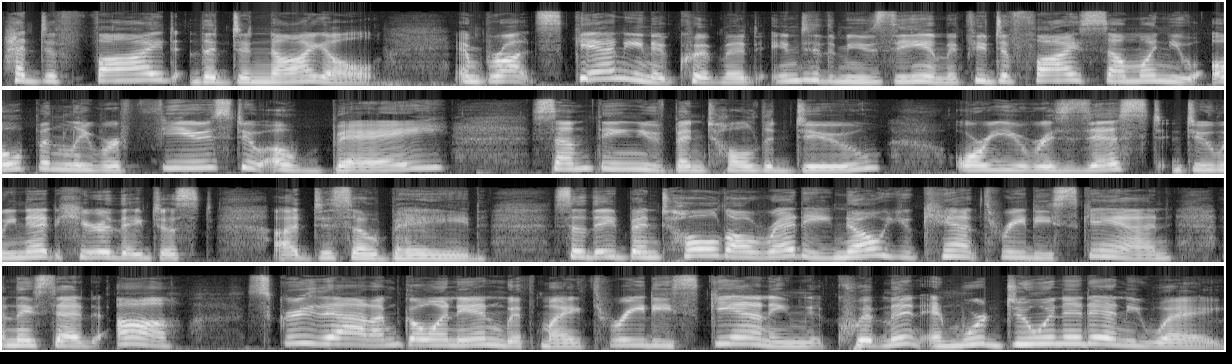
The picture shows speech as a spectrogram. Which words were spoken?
had defied the denial and brought scanning equipment into the museum. If you defy someone, you openly refuse to obey something you've been told to do, or you resist doing it. Here they just uh, disobeyed. So they'd been told already, no, you can't 3D scan. And they said, ah, uh, Screw that, I'm going in with my 3D scanning equipment and we're doing it anyway.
